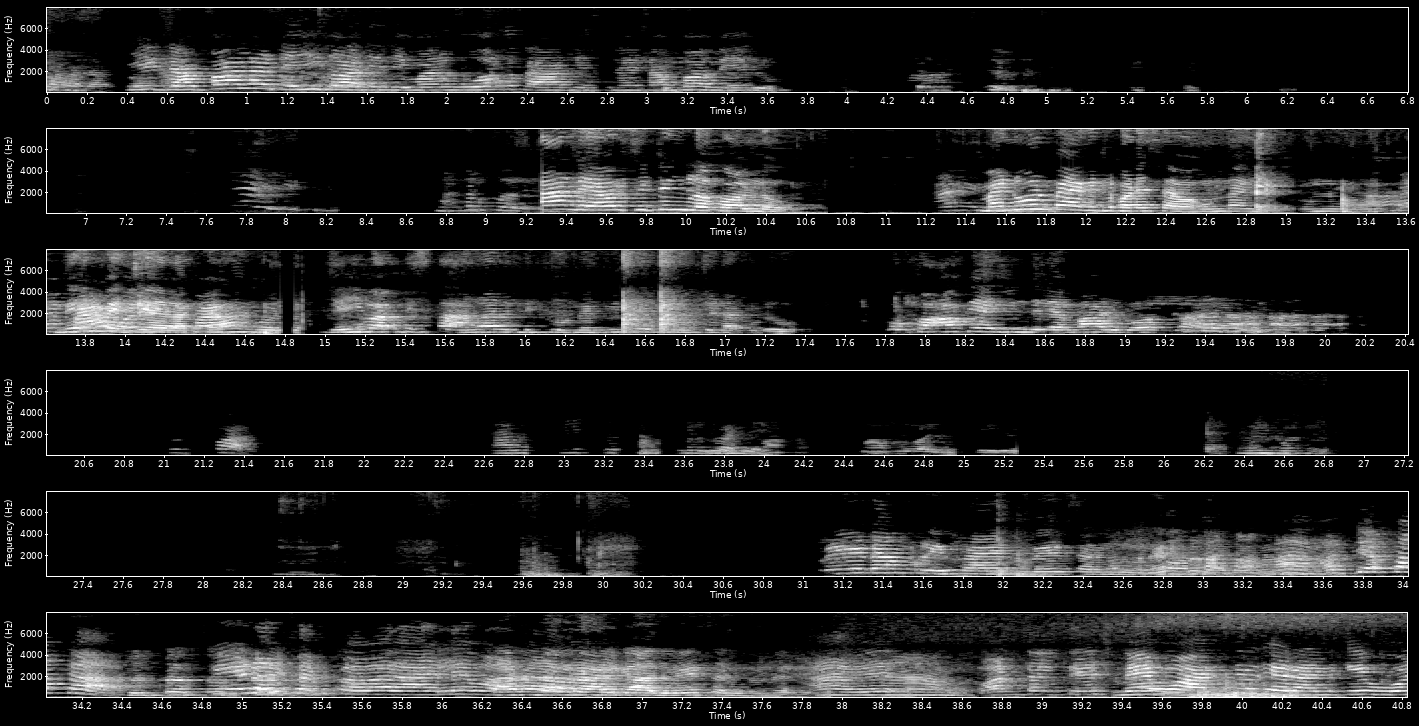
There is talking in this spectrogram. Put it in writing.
ఈ డబ్బాలో నెయ్యి కాదు ఇది మనం ఊరకు తయారు చేసిన డబ్బా వేరు. ఎవరు సిట్టింగ్లో వాళ్ళు? మరి నూనె ప్యాకెట్లు పడేసావా? ఉన్నాయి. ఉన్నాయా. దేని మీద చేయాలక్క నెయ్యి పంపిస్తా అన్నారండి ఇప్పుడు మేము పిండి వచ్చేటప్పుడు ఒక పావు కేజీ ఉందిలే మా అది మా అమ్మ వాళ్ళు. ఫ్రీడమ్ రిఫైండ్ వేరుశనగ నూనె. చెప్పక్క. పీడలు చనిపోవాలి ఆయలే వాడాలి. కాదు వేరుశనగ నూనె. ఆ, వే- మేము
